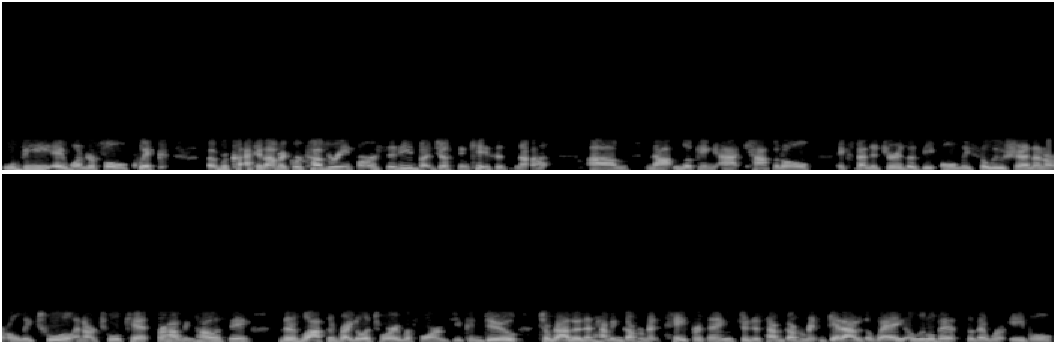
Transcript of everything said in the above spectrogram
will be a wonderful, quick rec- economic recovery for our city, but just in case it's not, um, not looking at capital expenditures as the only solution and our only tool and our toolkit for housing policy. So there's lots of regulatory reforms you can do to rather than having government pay for things, to just have government get out of the way a little bit so that we're able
